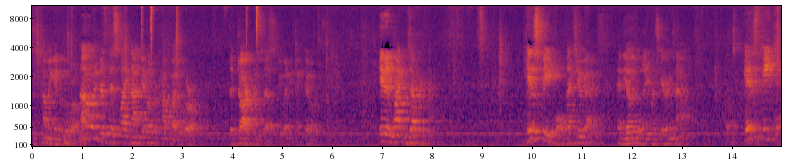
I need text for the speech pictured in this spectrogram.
who's coming into the world. Not only does this light not get overcome by the world, the darkness doesn't do anything to it. It enlightens everything. His people, that's you guys, and the other believers here in town, his people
